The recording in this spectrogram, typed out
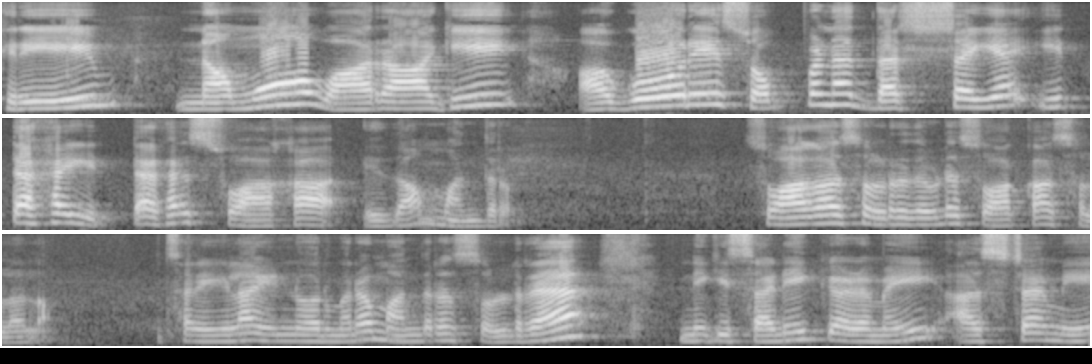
ஹ்ரீம் நமோ வாராகி அகோரே சொப்பன தர்ஷய இட்டக இட்டக ஸ்வாகா இதுதான் மந்திரம். சுவாகா சொல்கிறத விட சுவாக்கா சொல்லலாம். சரிங்களா? இன்னொரு முறை மந்திரம் சொல்கிறேன் இன்றைக்கி சனிக்கிழமை அஷ்டமி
